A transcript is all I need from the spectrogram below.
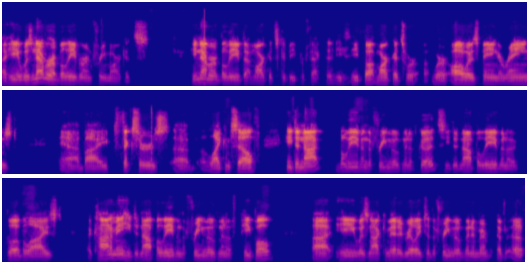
Uh, he was never a believer in free markets. He never believed that markets could be perfected. He, he thought markets were were always being arranged uh, by fixers uh, like himself. He did not believe in the free movement of goods. He did not believe in a globalized economy. He did not believe in the free movement of people. Uh, he was not committed really to the free movement of, of,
